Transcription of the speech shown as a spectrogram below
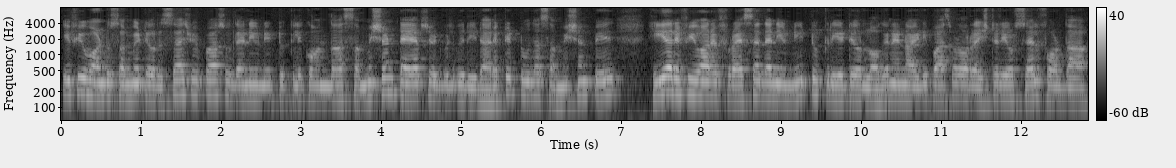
If you want to submit your research paper so then you need to click on the submission tab. So it will be redirected to the submission page. Here if you are a fresher then you need to create your login and id password or register yourself for the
